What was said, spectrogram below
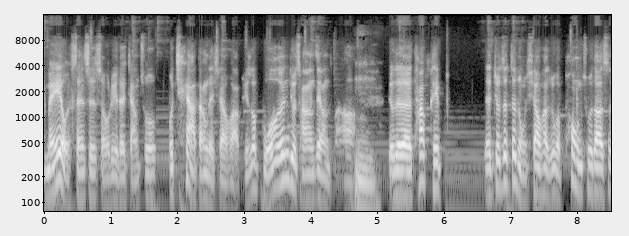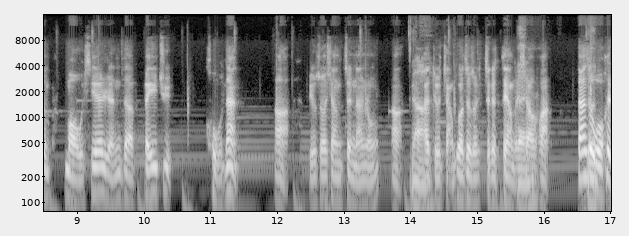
没有深思熟虑的讲出不恰当的笑话，比如说伯恩就常常这样子嘛啊，嗯，就是他可以，呃，就是这种笑话如果碰触到是某些人的悲剧苦难啊，比如说像郑南荣啊，他就讲过这种这个这样的笑话。但是我会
